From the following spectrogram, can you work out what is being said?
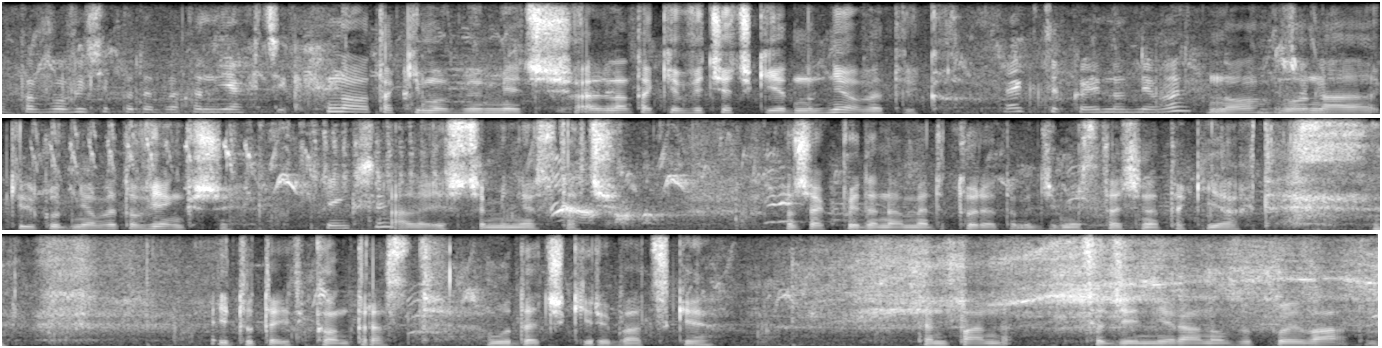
O, Pawłowi się podoba ten jachcik. No, taki mógłbym mieć, ale na takie wycieczki jednodniowe tylko. Tak? Tylko jednodniowe? No, bo na kilkudniowe to większy, Większy? ale jeszcze mi nie stać. Może jak pójdę na emeryturę, to będzie mnie stać na taki jacht. I tutaj kontrast, łódeczki rybackie. Ten pan codziennie rano wypływa tym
